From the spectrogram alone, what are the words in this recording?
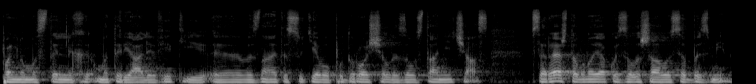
пальномастильних матеріалів, які, е, ви знаєте, суттєво подорожчали за останній час. Все решта, воно якось залишалося без змін.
